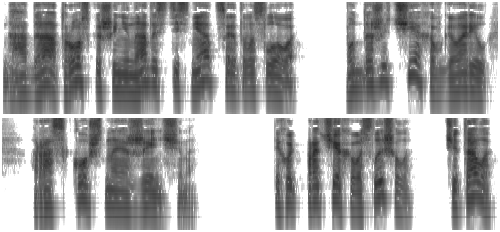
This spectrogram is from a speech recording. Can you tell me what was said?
Да-да, от роскоши не надо стесняться этого слова. Вот даже Чехов говорил «роскошная женщина». Ты хоть про Чехова слышала? Читала?»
